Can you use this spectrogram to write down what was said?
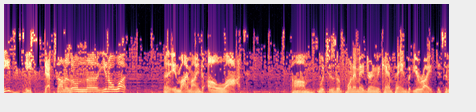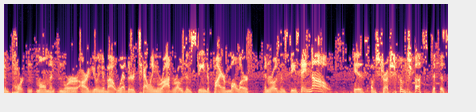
he he steps on his own, uh, you know what? Uh, in my mind, a lot. Um, which is a point I made during the campaign. But you're right; it's an important moment, and we're arguing about whether telling Rod Rosenstein to fire Mueller and Rosenstein saying no is obstruction of justice.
